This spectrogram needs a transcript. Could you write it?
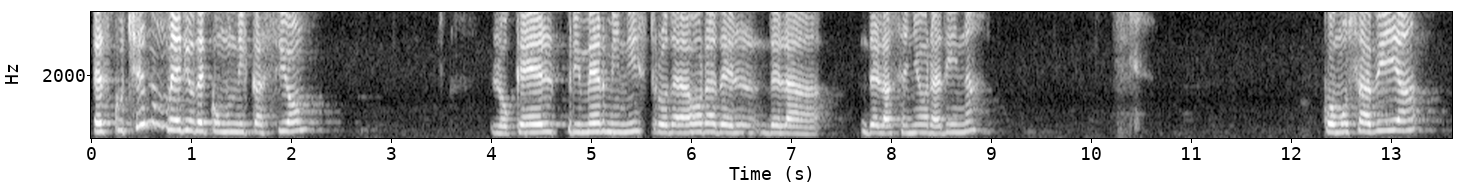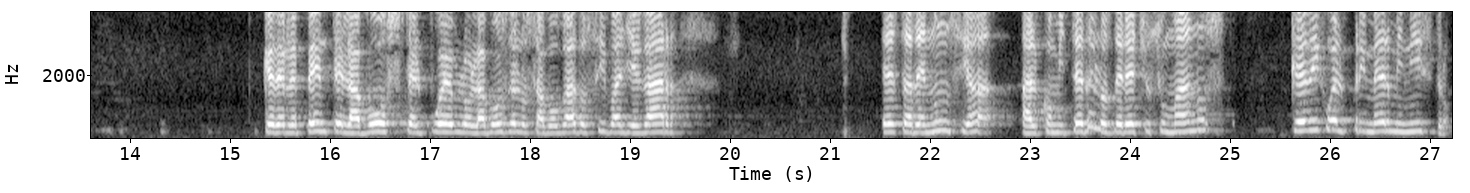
Escuché en un medio de comunicación lo que el primer ministro de ahora de, la, de la señora Dina, como sabía que de repente la voz del pueblo, la voz de los abogados iba a llegar esta denuncia al Comité de los Derechos Humanos, ¿qué dijo el primer ministro?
